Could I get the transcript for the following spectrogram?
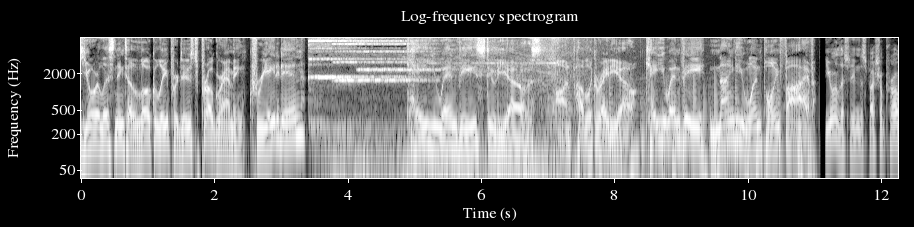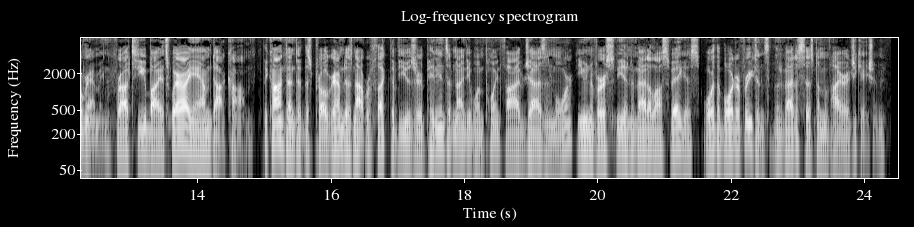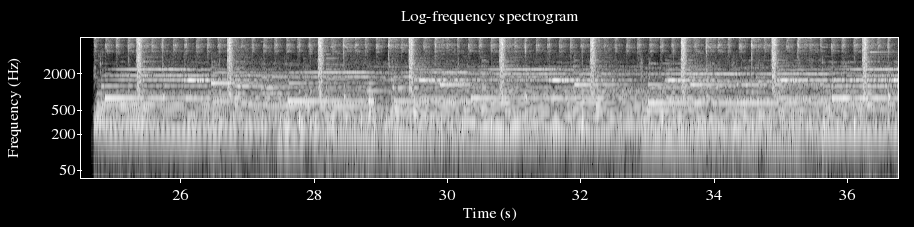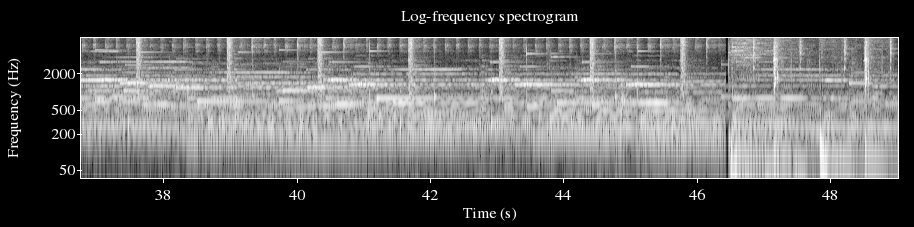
You're listening to locally produced programming created in KUNV Studios on public radio, KUNV 91.5. You're listening to special programming brought to you by It'sWhereIam.com. The content of this program does not reflect the views or opinions of 91.5 Jazz and More, University of Nevada, Las Vegas, or the Board of Regents of the Nevada System of Higher Education.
